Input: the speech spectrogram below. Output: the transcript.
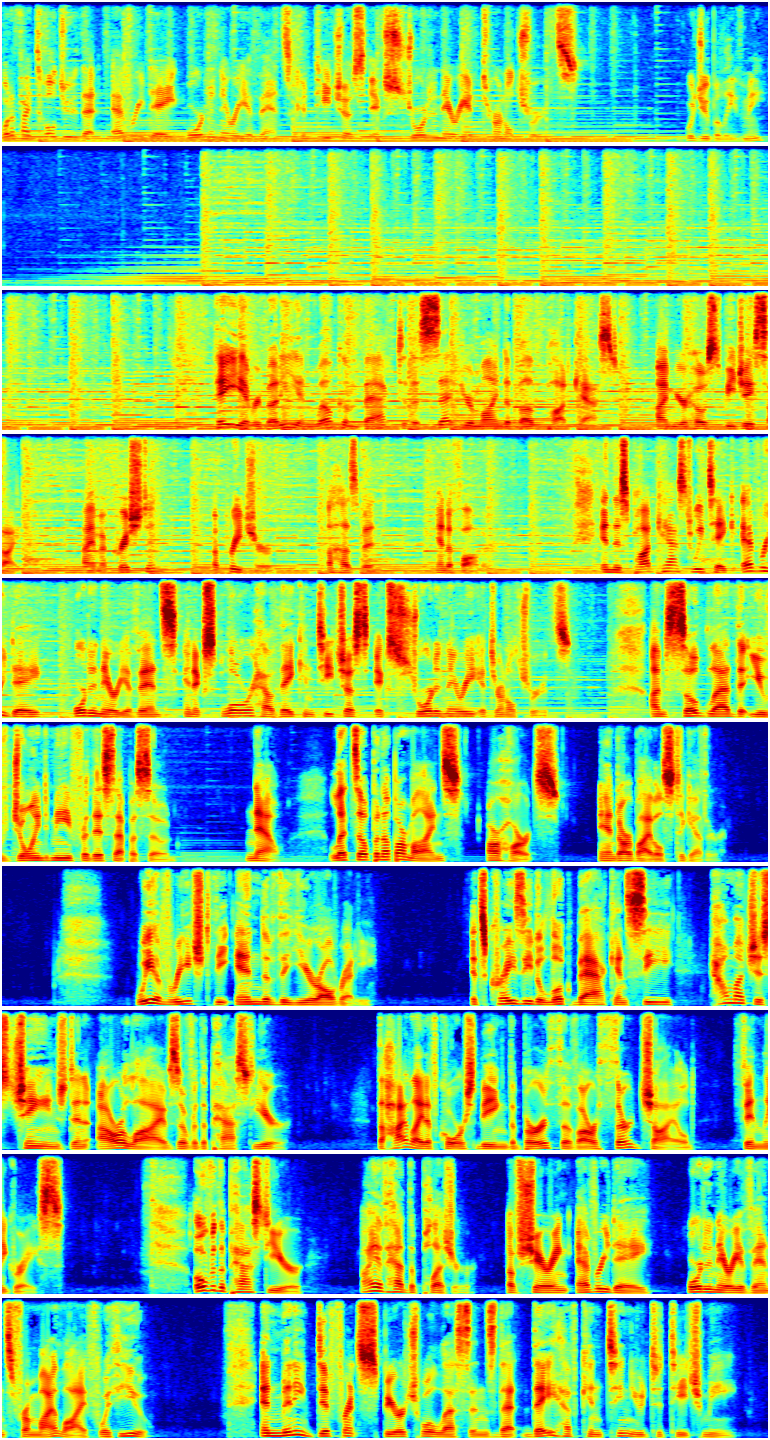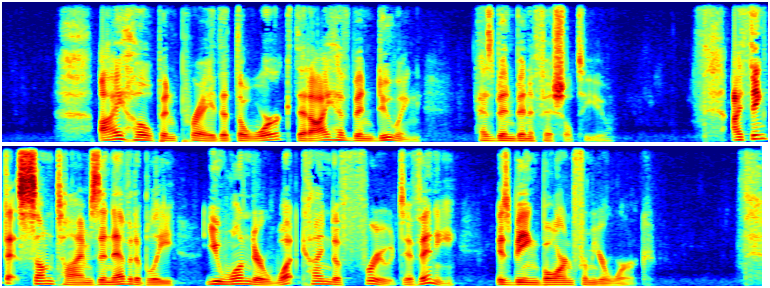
what if I told you that everyday, ordinary events could teach us extraordinary eternal truths? Would you believe me? Hey, everybody, and welcome back to the Set Your Mind Above podcast. I'm your host, BJ Sight. I am a Christian, a preacher, a husband, and a father. In this podcast, we take everyday, ordinary events and explore how they can teach us extraordinary eternal truths. I'm so glad that you've joined me for this episode. Now, let's open up our minds, our hearts, and our Bibles together. We have reached the end of the year already. It's crazy to look back and see how much has changed in our lives over the past year. The highlight, of course, being the birth of our third child, Finley Grace. Over the past year, I have had the pleasure of sharing everyday, ordinary events from my life with you, and many different spiritual lessons that they have continued to teach me. I hope and pray that the work that I have been doing has been beneficial to you. I think that sometimes, inevitably, you wonder what kind of fruit, if any, is being borne from your work.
